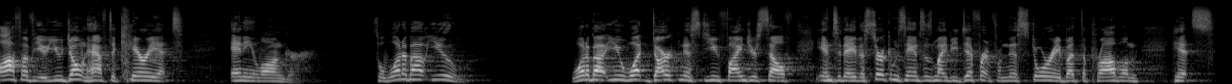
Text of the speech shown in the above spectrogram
off of you. You don't have to carry it any longer. So, what about you? What about you? What darkness do you find yourself in today? The circumstances might be different from this story, but the problem hits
